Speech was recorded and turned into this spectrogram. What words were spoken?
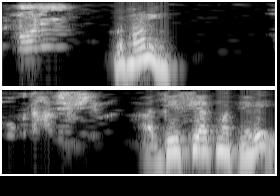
good morning. good morning මොකද හදිසියෙම අදේශියක්මත් නෙවෙයි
